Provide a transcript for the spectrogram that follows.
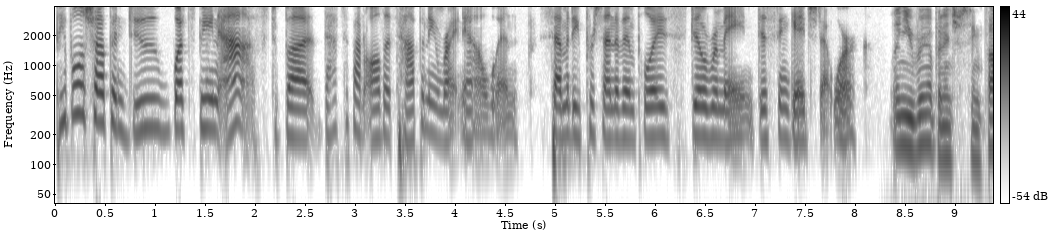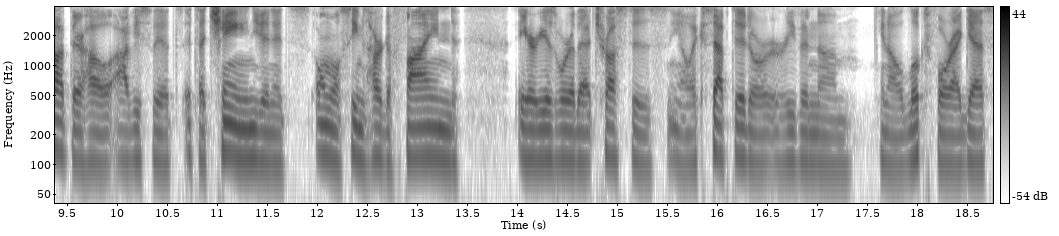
People will show up and do what's being asked, but that's about all that's happening right now when 70% of employees still remain disengaged at work. When you bring up an interesting thought there, how obviously it's it's a change and it's almost seems hard to find areas where that trust is you know accepted or, or even um, you know looked for i guess.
